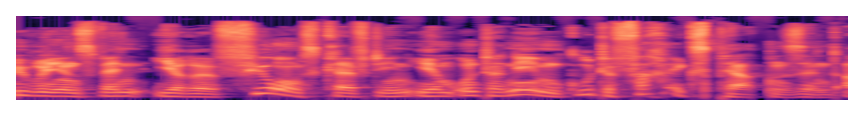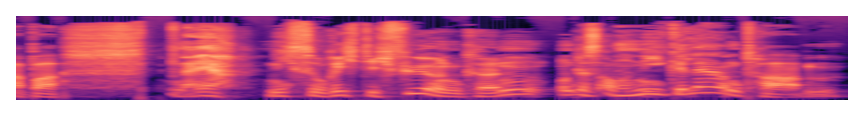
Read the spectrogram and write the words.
Übrigens, wenn Ihre Führungskräfte in Ihrem Unternehmen gute Fachexperten sind, aber naja, nicht so richtig führen können und es auch nie gelernt haben,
